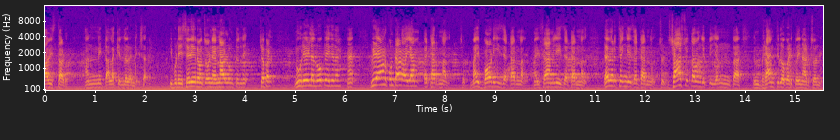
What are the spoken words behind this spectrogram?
భావిస్తాడు. అన్ని తల్లకిందులండి సార్. ఇప్పుడు ఈ శరీరం చూడండి ఎన్నాళ్ళు ఉంటుంది? చెప్పండి. నూరేళ్ళ లోపే కదా? వీడేమనుకుంటాడు వీడేమనుకుంటాడో I am eternal my body is eternal my family is eternal everything is eternal శాశ్వతం అని చెప్పి ఎంత భ్రాంతిలో పడిపోయినాడు చూడండి.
